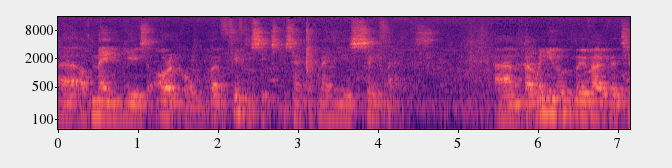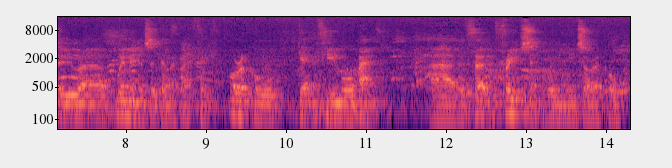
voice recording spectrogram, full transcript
uh, of men used Oracle, but 56% of men used Ceefax. Um, but when you move over to uh, women as a demographic, Oracle get a few more back. Uh, the 33% of women use Oracle,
